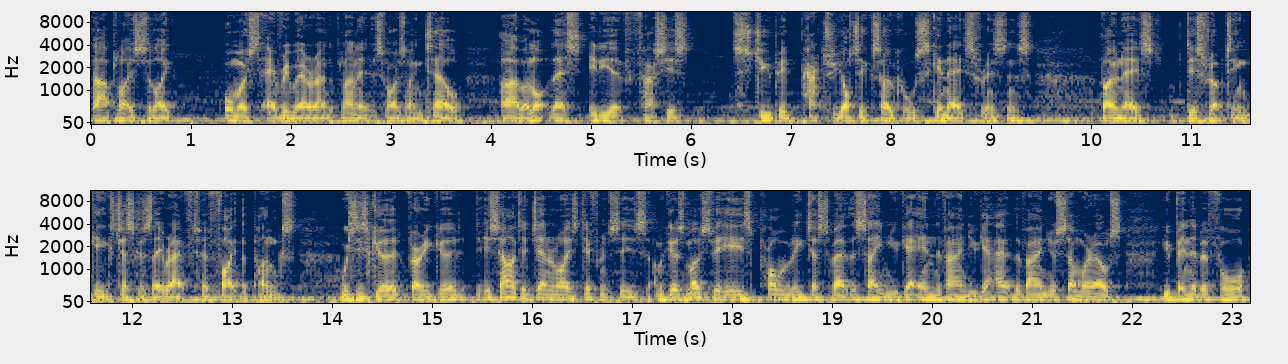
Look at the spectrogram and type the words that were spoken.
That applies to like almost everywhere around the planet, as far as I can tell. Um, a lot less idiot, fascist, stupid, patriotic so-called skinheads, for instance, boneheads disrupting gigs just because they were out to fight the punks, which is good, very good. It's hard to generalise differences uh, because most of it is probably just about the same. You get in the van, you get out the van, you're somewhere else, you've been there before,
